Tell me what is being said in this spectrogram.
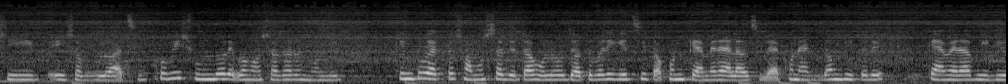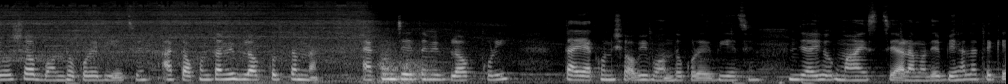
শিব, এই সবগুলো আছে। খুবই সুন্দর এবং অসাধারণ মন্দির। কিন্তু একটা সমস্যা যেটা হলো, যতবারই গেছি তখন ক্যামেরা অ্যালাউ ছিল। এখন একদম ভিতরে ক্যামেরা, ভিডিও সব বন্ধ করে দিয়েছে। আর তখন তো আমি ব্লগ করতাম না। এখন যেহেতু আমি ব্লগ করি, তাই এখন সবই বন্ধ করে দিয়েছে। যাই হোক, মা এসছে আর আমাদের বেহালা থেকে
